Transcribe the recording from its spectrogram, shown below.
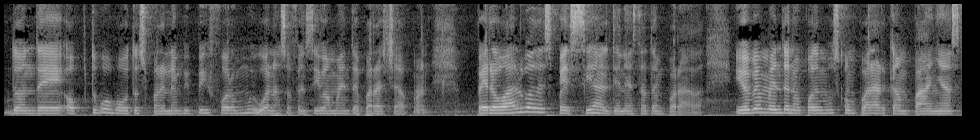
donde obtuvo votos para el MVP fueron muy buenas ofensivamente para Chapman. Pero algo de especial tiene esta temporada y obviamente no podemos comparar campañas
